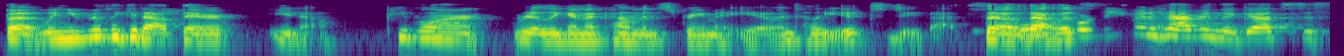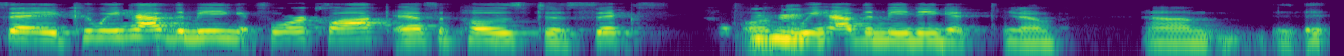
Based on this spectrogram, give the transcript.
but when you really get out there you know people aren't really going to come and scream at you and tell you to do that so or, that was or even having the guts to say could we have the meeting at four o'clock as opposed to six or mm-hmm. could we have the meeting at you know um, it,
